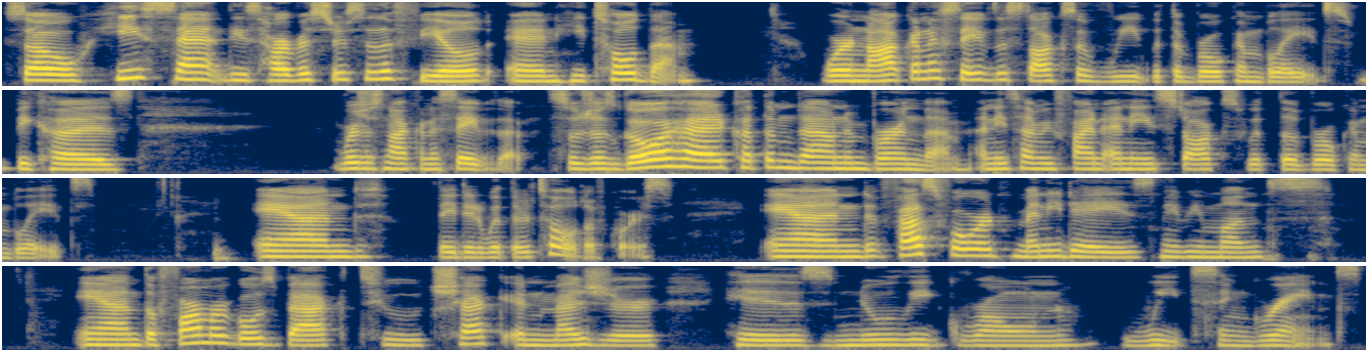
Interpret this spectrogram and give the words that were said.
So he sent these harvesters to the field and he told them, We're not going to save the stalks of wheat with the broken blades because we're just not going to save them. So just go ahead, cut them down, and burn them anytime you find any stalks with the broken blades. And they did what they're told, of course. And fast forward many days, maybe months, and the farmer goes back to check and measure his newly grown wheats and grains.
